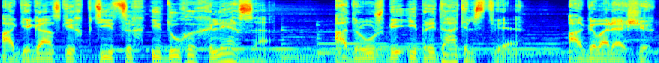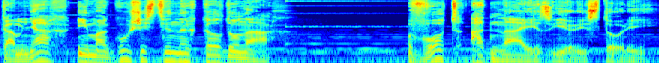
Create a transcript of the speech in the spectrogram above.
о гигантских птицах и духах леса, о дружбе и предательстве, о говорящих камнях и могущественных колдунах. Вот одна из ее историй.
